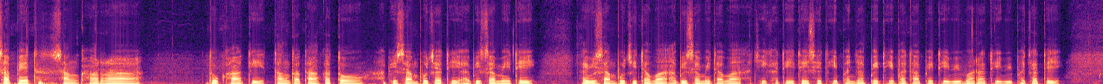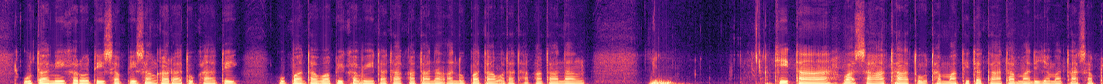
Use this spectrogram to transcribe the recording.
สัพเพสังขาราทุกขาติตังตถาคโตอภิสัมพุจติอภิสัมเมติอภิสัมพุจิตวะอภิสัมมิตวะอจิคติเทเสติปัญญาเปติปัตาเปติวิวรติวิพัชติ อุตานีคโรติสัพเพสังขาราทุกขาติ อุปาทาวะพิกเวตตาคตานังอนุปาทาวะตถาคตานังทิตาวสาธาตุธรรมทิตตาธรรมนิยมตาสเพ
